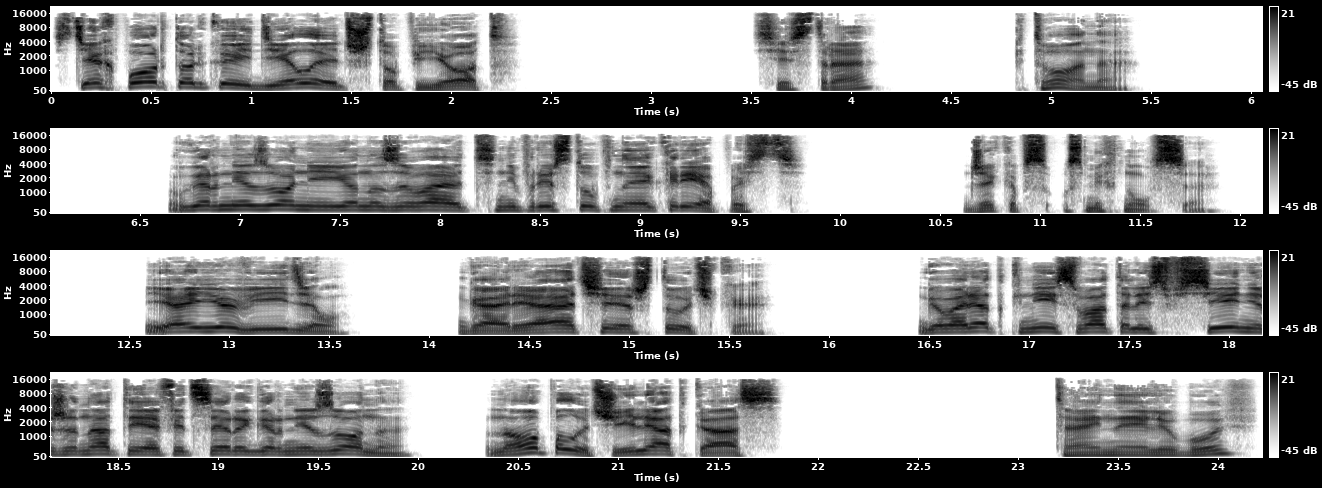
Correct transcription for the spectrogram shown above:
С тех пор только и делает, что пьет. Сестра? Кто она? В гарнизоне ее называют «неприступная крепость». Джекобс усмехнулся. «Я ее видел. Горячая штучка. Говорят, к ней сватались все неженатые офицеры гарнизона, но получили отказ». «Тайная любовь?»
